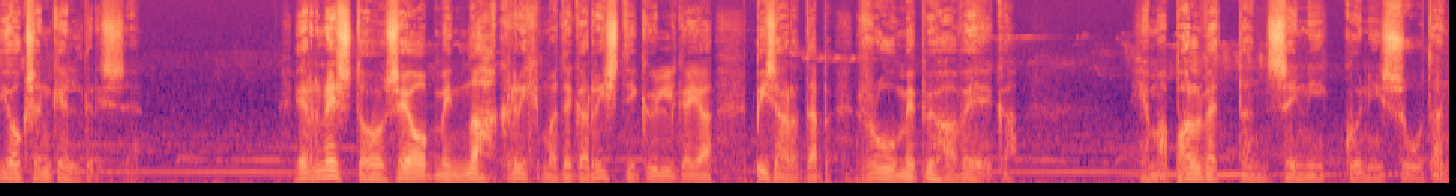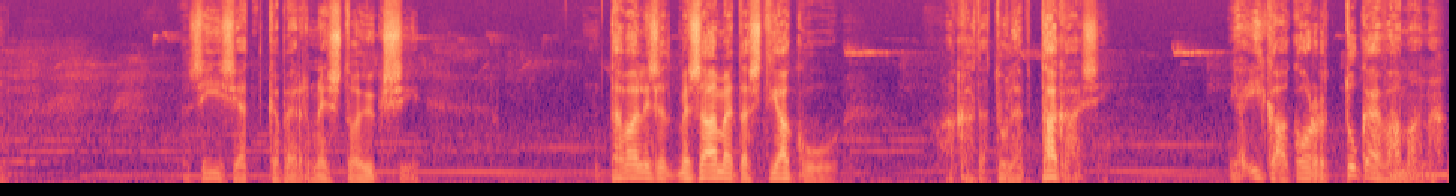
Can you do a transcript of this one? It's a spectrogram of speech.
jooksen keldrisse Ernesto seob mind nahkrihmadega risti külge ja pisardab ruumi püha veega. ja ma palvetan seni, kuni suudan. siis jätkab Ernesto üksi. tavaliselt me saame tast jagu, aga ta tuleb tagasi ja iga kord tugevamana.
